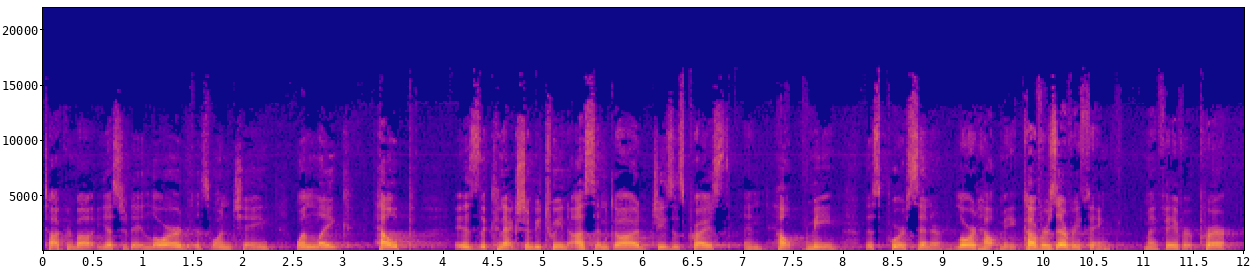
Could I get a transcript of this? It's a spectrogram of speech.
talking about yesterday. Lord is one chain, one link. Help is the connection between us and God, Jesus Christ, and help me, this poor sinner. Lord, help me. Covers everything. My favorite prayer.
